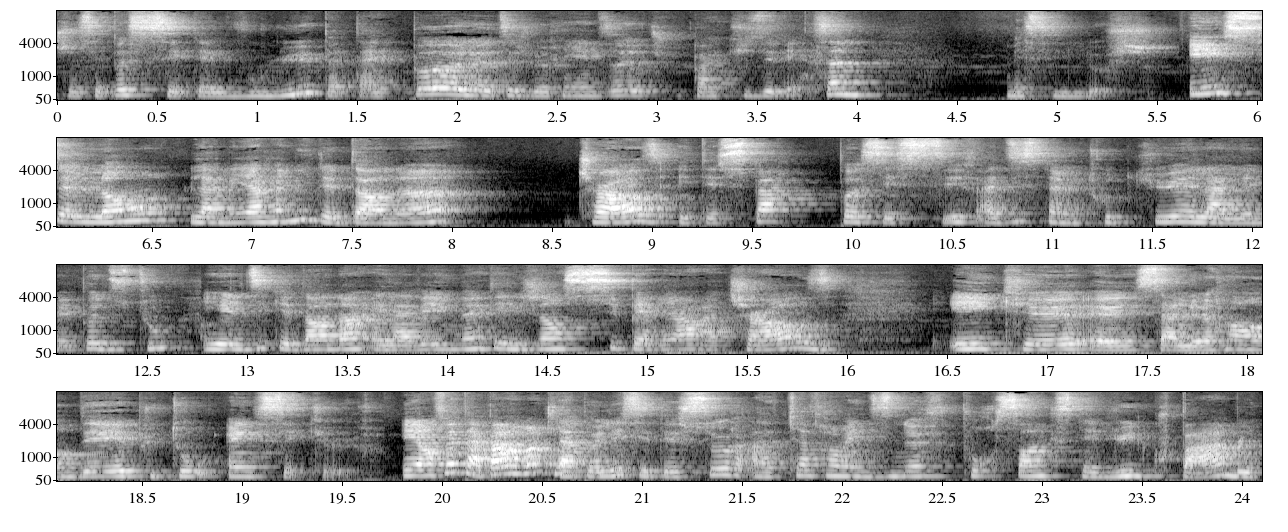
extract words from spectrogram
Je sais pas si c'était voulu, peut-être pas, là, je veux rien dire, je veux pas accuser personne, mais c'est louche. Et selon la meilleure amie de Donna, Charles était super possessif. Elle dit que c'était un trou de cul, elle, ne l'aimait pas du tout. Et elle dit que Donna, elle avait une intelligence supérieure à Charles et que euh, ça le rendait plutôt insécure. Et en fait, apparemment que la police était sûre à 99% que c'était lui le coupable,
